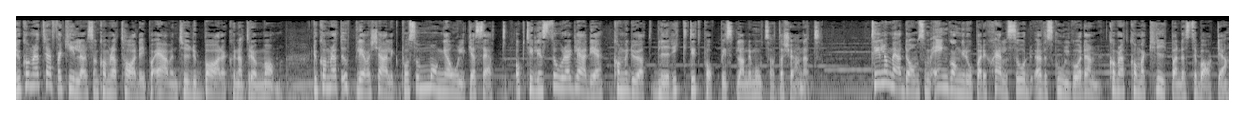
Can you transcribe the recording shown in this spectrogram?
Du kommer att träffa killar som kommer att ta dig på äventyr du bara kunnat drömma om. Du kommer att uppleva kärlek på så många olika sätt och till din stora glädje kommer du att bli riktigt poppis bland det motsatta könet. Till och med de som en gång ropade skällsord över skolgården kommer att komma krypandes tillbaka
